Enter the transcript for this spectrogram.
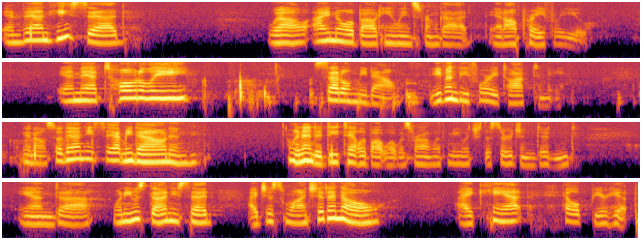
And then he said, Well, I know about healings from God, and I'll pray for you. And that totally settled me down, even before he talked to me. You know, so then he sat me down and went into detail about what was wrong with me, which the surgeon didn't. And uh, when he was done, he said, I just want you to know I can't help your hip.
